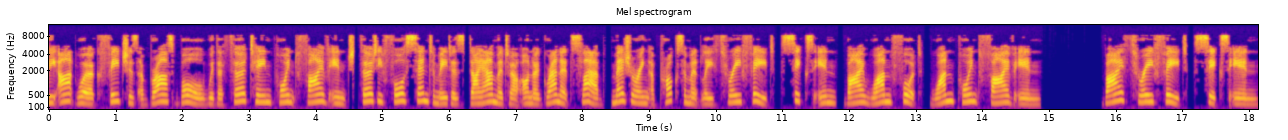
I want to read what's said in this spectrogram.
The artwork features a brass ball with a 13.5-inch (34 centimeters) diameter on a granite slab, measuring approximately 3 feet 6 in by 1 foot 1.5 in by 3 feet 6 in.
